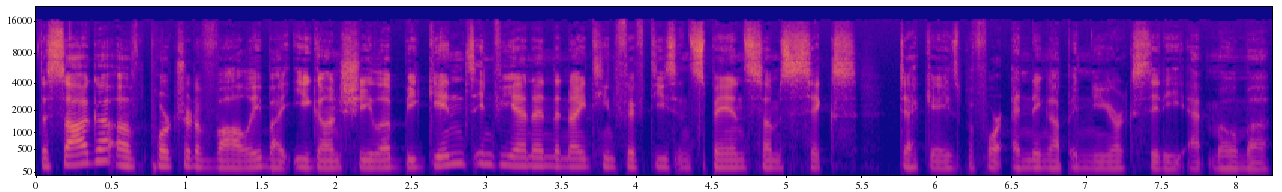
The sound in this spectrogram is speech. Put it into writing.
The saga of Portrait of Wally by Egon Schiele begins in Vienna in the 1950s and spans some six decades before ending up in New York City at MoMA.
